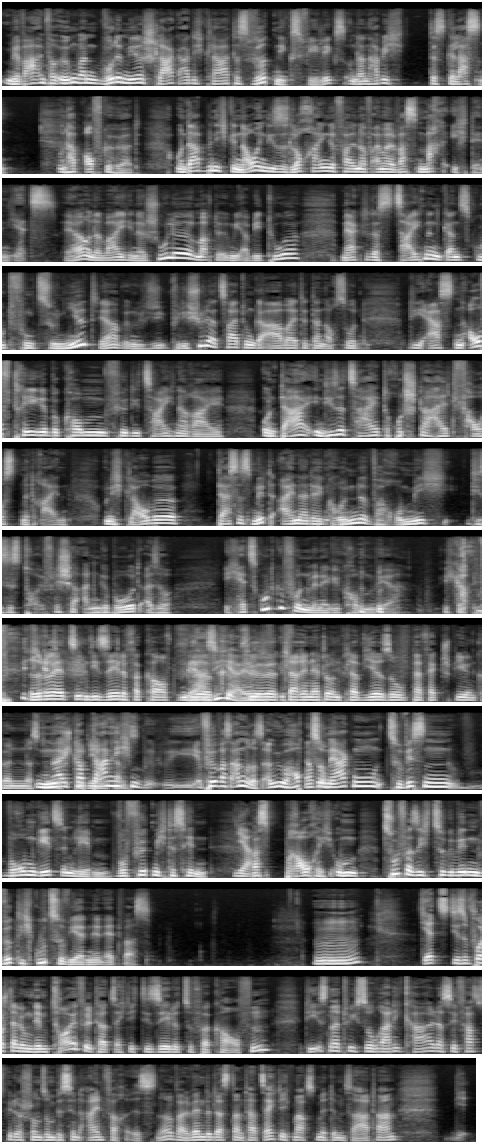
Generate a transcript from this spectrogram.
mir war einfach irgendwann, wurde mir schlagartig klar, das wird nichts, Felix. Und dann habe ich das gelassen und habe aufgehört. Und da bin ich genau in dieses Loch reingefallen, auf einmal, was mache ich denn jetzt? Ja, und dann war ich in der Schule, machte irgendwie Abitur, merkte, dass Zeichnen ganz gut funktioniert, ja, irgendwie für die Schülerzeitung gearbeitet, dann auch so die ersten Aufträge bekommen für die Zeichnerei. Und da in diese Zeit rutschte halt Faust mit rein. Und ich glaube, das ist mit einer der Gründe, warum ich dieses teuflische Angebot, also ich hätte es gut gefunden, wenn er gekommen wäre. Ich glaube, ich Also du hätte- hättest ihm die Seele verkauft für, Ja, sicher. für Ich- Klarinette und Klavier so perfekt spielen können, dass du Na, ich glaube da studieren nicht kannst. für was anderes, aber überhaupt Ach so. zu merken, zu wissen, worum geht's im Leben, wo führt mich das hin, Ja. was brauche ich, um Zuversicht zu gewinnen, wirklich gut zu werden in etwas. Jetzt diese Vorstellung, dem Teufel tatsächlich die Seele zu verkaufen, die ist natürlich so radikal, dass sie fast wieder schon so ein bisschen einfach ist. Ne? Weil wenn du das dann tatsächlich machst mit dem Satan,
